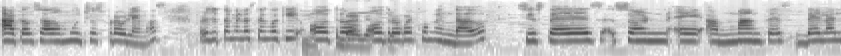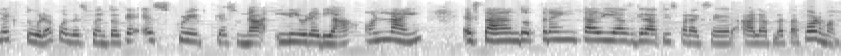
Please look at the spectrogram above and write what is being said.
ha causado muchos problemas, pero yo también les tengo aquí otro, otro recomendado si ustedes son eh, amantes de la lectura, pues les cuento que Script, que es una librería online, está dando 30 días gratis para acceder a la plataforma.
